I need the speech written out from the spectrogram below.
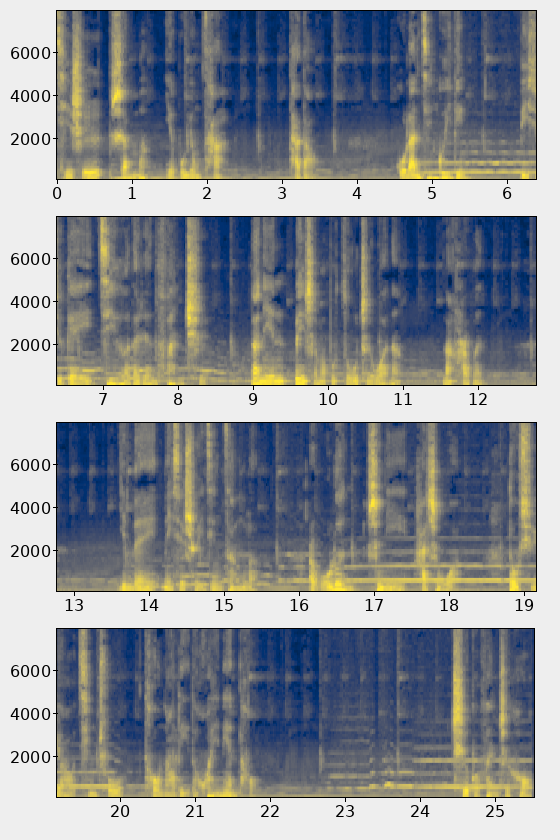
其实什么也不用擦，他道：“《古兰经》规定，必须给饥饿的人饭吃。那您为什么不阻止我呢？”男孩问。“因为那些水晶脏了，而无论是你还是我，都需要清除头脑里的坏念头。”吃过饭之后，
